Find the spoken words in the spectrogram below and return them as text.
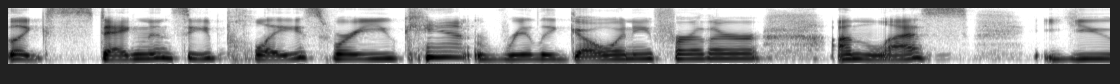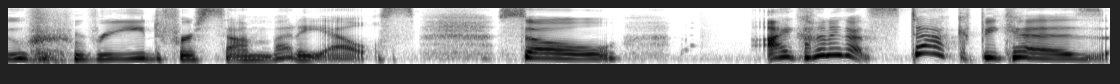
like stagnancy place where you can't really go any further unless you read for somebody else. So I kind of got stuck because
